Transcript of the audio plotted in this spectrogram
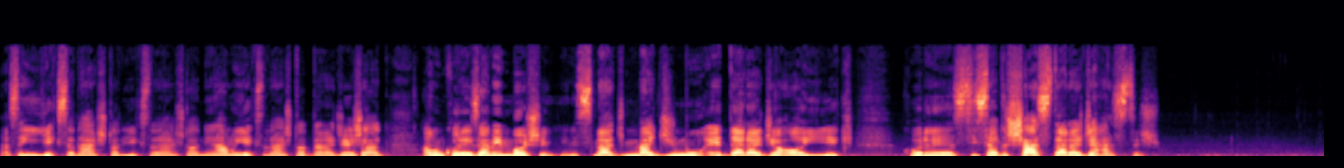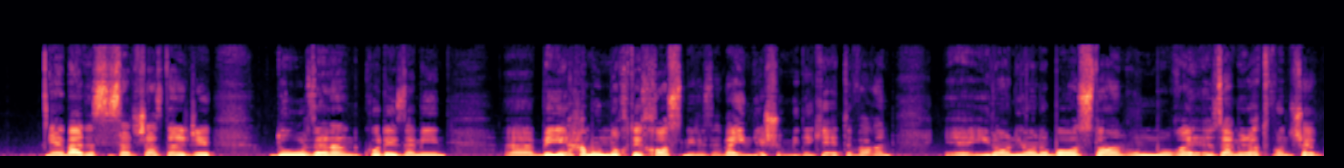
اصلا این 180 180 یعنی همون 180 درجه. شاید همون کره زمین باشه. یعنی مجموع درجه های یک کره 360 درجه هستش. یعنی بعد از 360 درجه دور زدن کره زمین به همون نقطه خاص می‌رسه. و این نشون میده که اتفاقا ایرانیان و باستان اون موقع زمین را شاید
